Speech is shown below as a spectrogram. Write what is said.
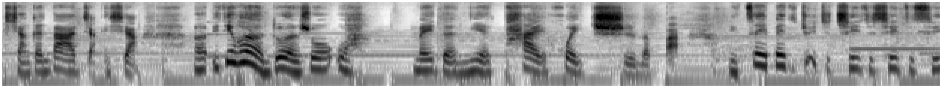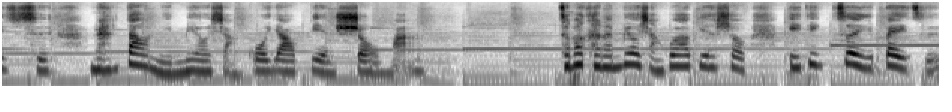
想跟大家讲一下，呃，一定会很多人说，哇，Madam 你也太会吃了吧？你这一辈子就一直吃，一直吃，一直吃，一直吃，难道你没有想过要变瘦吗？怎么可能没有想过要变瘦？一定这一辈子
